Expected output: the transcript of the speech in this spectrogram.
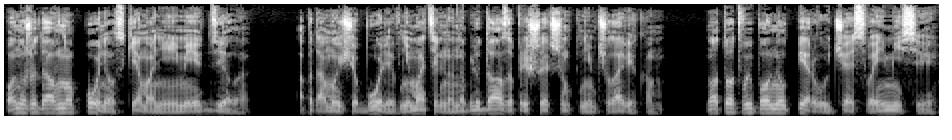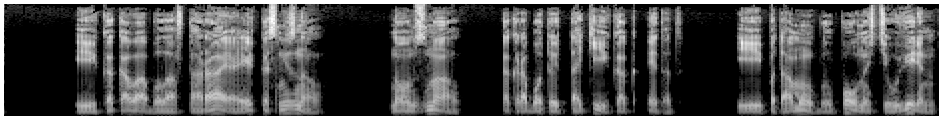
Он уже давно понял, с кем они имеют дело, а потому еще более внимательно наблюдал за пришедшим к ним человеком. Но тот выполнил первую часть своей миссии. И какова была вторая, Элькас не знал. Но он знал, как работают такие, как этот. И потому был полностью уверен,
